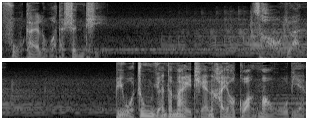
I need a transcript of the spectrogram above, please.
覆盖了我的身体，草原比我中原的麦田还要广袤无边。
